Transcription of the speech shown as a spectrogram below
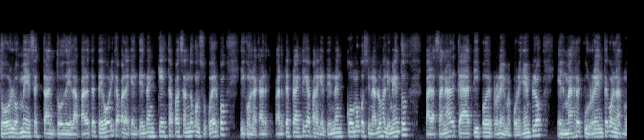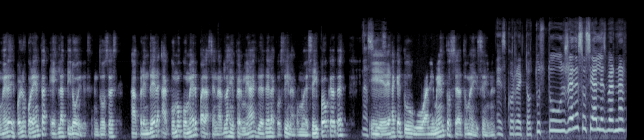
todos los meses, tanto de la parte teórica para que entiendan qué está pasando con su cuerpo y con la parte práctica para que entiendan cómo cocinar los alimentos para sanar cada tipo de problema. Por ejemplo, el más recurrente con las mujeres después de los 40 es la tiroides. Entonces, aprender a cómo comer para sanar las enfermedades desde la cocina. Como decía Hipócrates, eh, deja que tu alimento sea tu medicina. Es correcto. ¿Tus, tus redes sociales, Bernard?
